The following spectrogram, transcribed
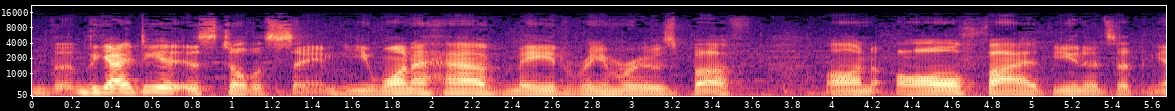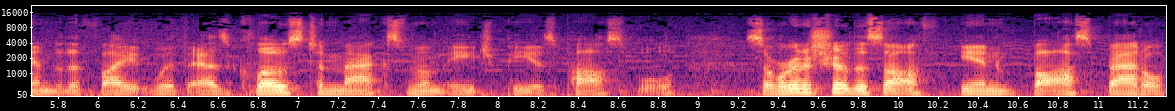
the, the idea is still the same. You want to have Maid Rimuru's buff on all five units at the end of the fight with as close to maximum HP as possible. So we're going to show this off in Boss Battle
